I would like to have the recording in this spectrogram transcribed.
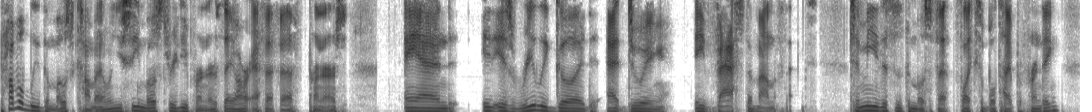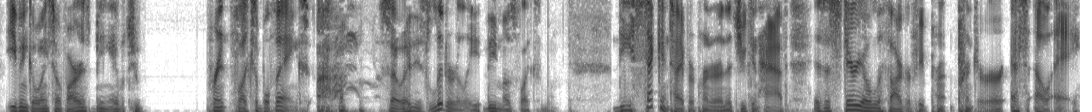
probably the most common. When you see most 3D printers, they are FFF printers and it is really good at doing a vast amount of things. To me, this is the most flexible type of printing, even going so far as being able to print flexible things. so it is literally the most flexible. The second type of printer that you can have is a stereolithography pr- printer or SLA.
